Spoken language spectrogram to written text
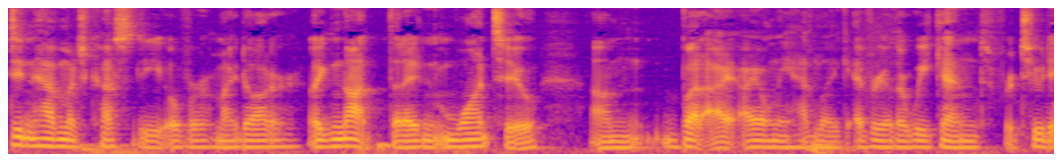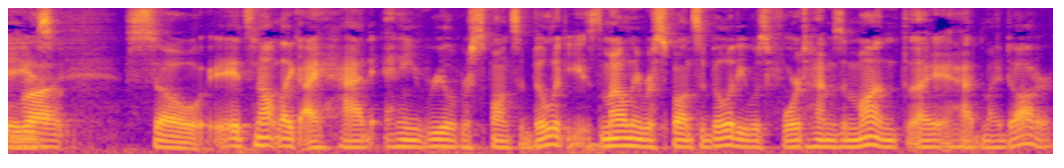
didn't have much custody over my daughter. Like not that I didn't want to, um, but I, I only had like every other weekend for two days. Right. So it's not like I had any real responsibilities. My only responsibility was four times a month I had my daughter,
